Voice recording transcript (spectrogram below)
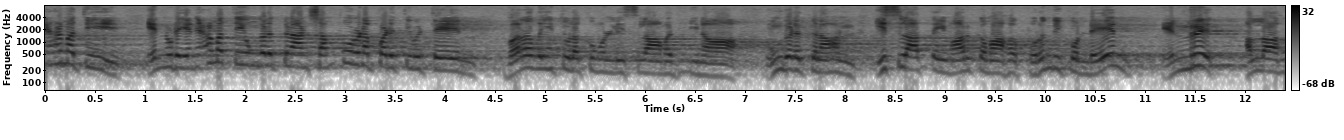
நியமத்தி என்னுடைய நியமத்தை உங்களுக்கு நான் சம்பூர்ணப்படுத்தி விட்டேன். வரவை துலக்குமுல் இஸ்லாமதீனா உங்களுக்கு நான் இஸ்லாத்தை மார்க்கமாக பொருந்தி கொண்டேன் என்று அல்லாஹ்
